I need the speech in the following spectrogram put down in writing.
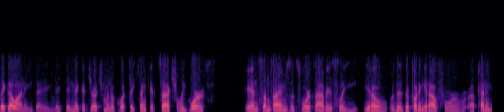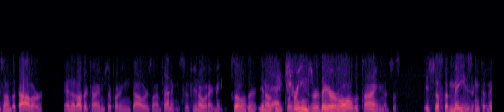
They go on eBay. They they make a judgment of what they think it's actually worth, and sometimes it's worth obviously you know they're, they're putting it out for uh, pennies on the dollar. And at other times they're putting dollars on pennies, if you know what I mean. So the you know Exactly. the extremes are there Mhm. all the time. It's just it's just amazing to me.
